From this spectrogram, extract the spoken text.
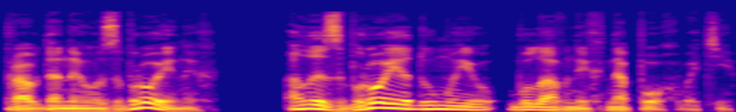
правда, не озброєних, але зброя, думаю, була в них на похваті.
